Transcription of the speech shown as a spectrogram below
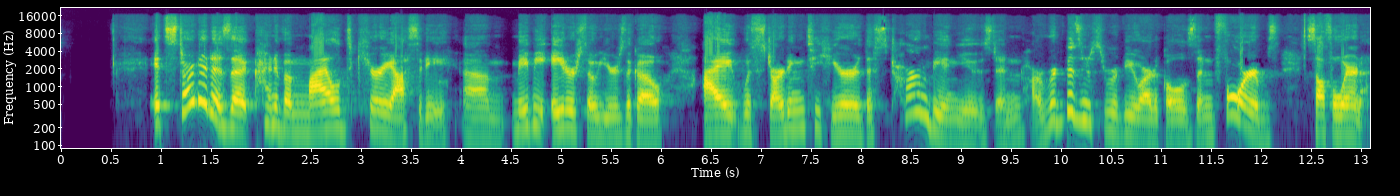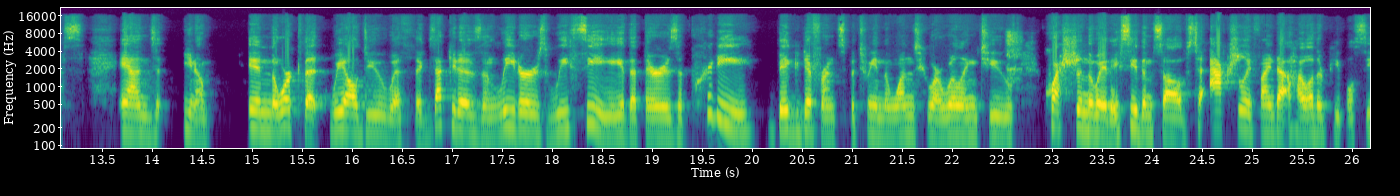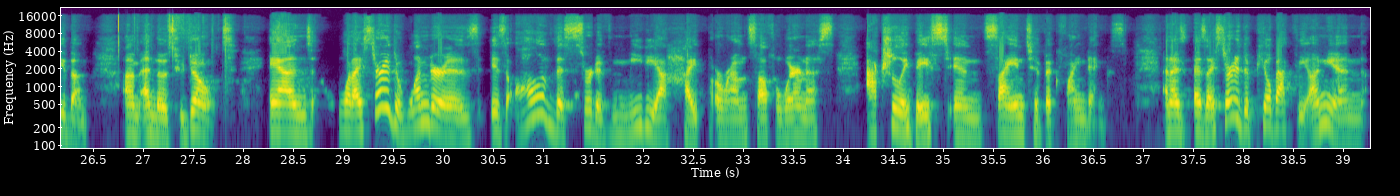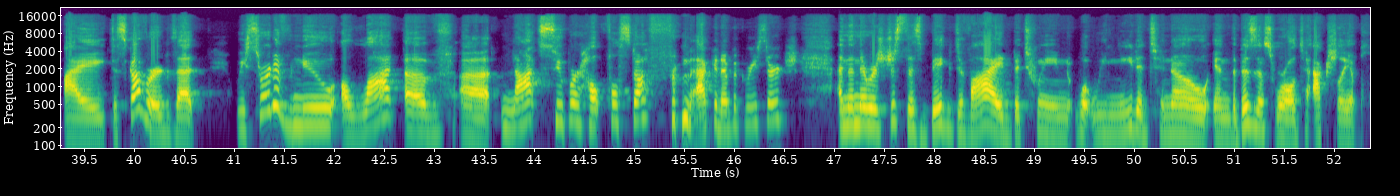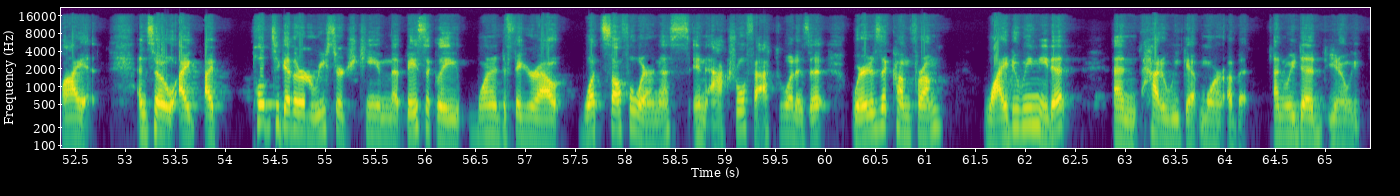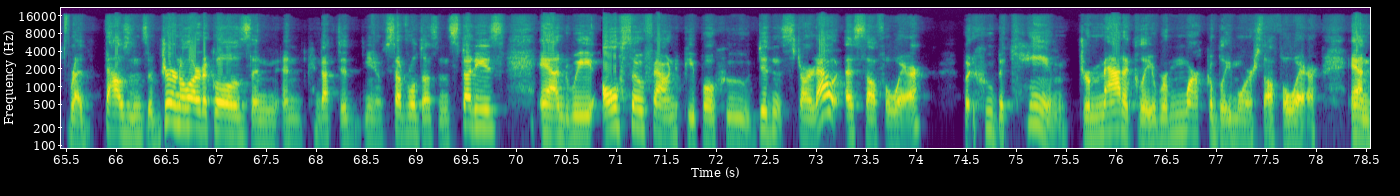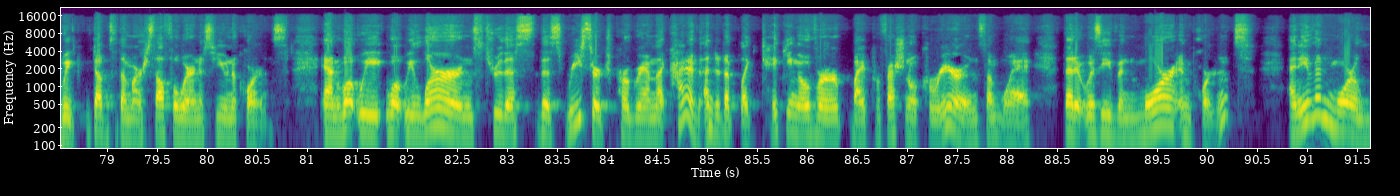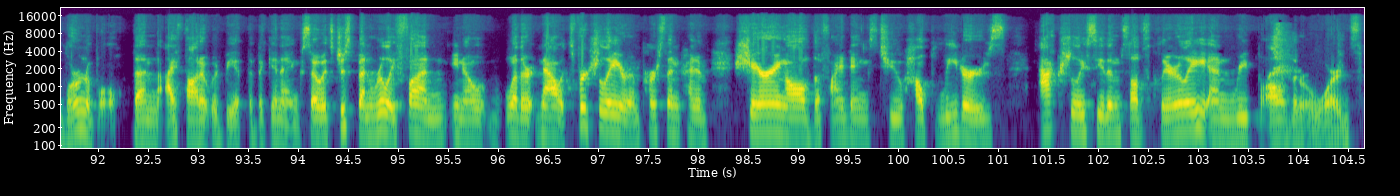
It started as a kind of a mild curiosity. Um, maybe eight or so years ago, I was starting to hear this term being used in Harvard Business Review articles and Forbes self awareness. And, you know, in the work that we all do with executives and leaders, we see that there is a pretty big difference between the ones who are willing to question the way they see themselves to actually find out how other people see them um, and those who don't. And what I started to wonder is is all of this sort of media hype around self awareness actually based in scientific findings? And as, as I started to peel back the onion, I discovered that we sort of knew a lot of uh, not super helpful stuff from academic research. And then there was just this big divide between what we needed to know in the business world to actually apply it. And so I, I pulled together a research team that basically wanted to figure out what's self awareness in actual fact. What is it? Where does it come from? Why do we need it? And how do we get more of it? And we did you know we read thousands of journal articles and and conducted you know several dozen studies. And we also found people who didn't start out as self-aware but who became dramatically remarkably more self-aware. And we dubbed them our self-awareness unicorns. And what we what we learned through this this research program that kind of ended up like taking over my professional career in some way that it was even more important and even more learnable than I thought it would be at the beginning. So it's just been really fun, you know, whether now it's virtually or in person, kind of sharing all of the findings to help leaders actually see themselves clearly and reap all the rewards.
